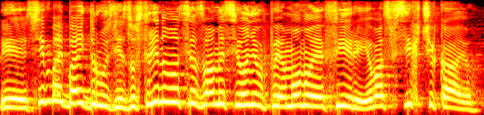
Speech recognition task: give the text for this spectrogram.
І всім бай-бай, друзі! Зустрінемося з вами сьогодні в прямому ефірі. Я вас всіх чекаю.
